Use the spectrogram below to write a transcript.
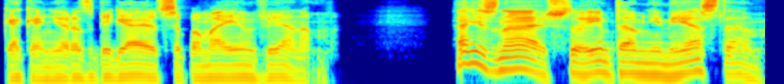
Как они разбегаются по моим венам. Они знают, что им там не место.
